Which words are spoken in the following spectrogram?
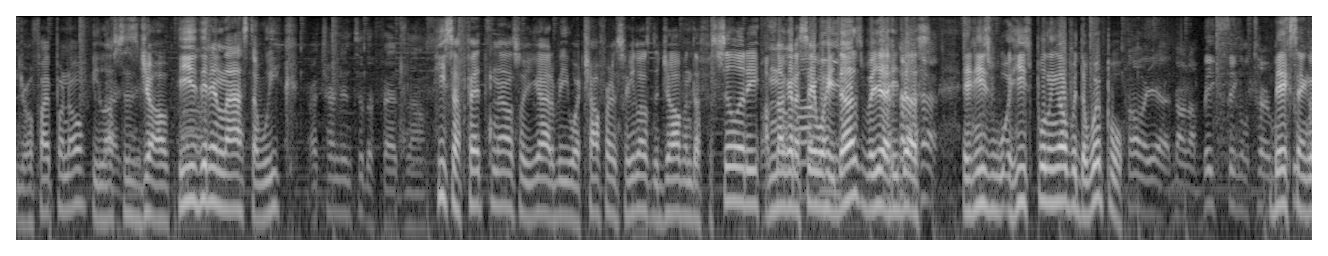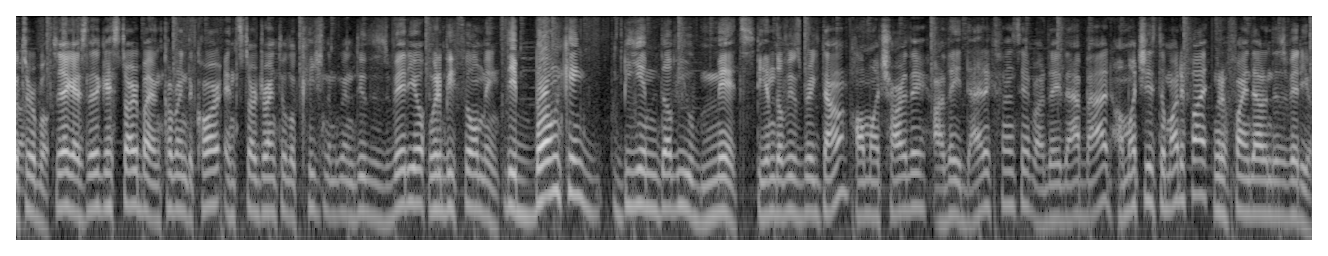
Dro 5.0, he lost his job. He uh, didn't last a week. I turned into the feds now. He's a feds now, so you gotta be watch out for him. So he lost the job in the facility. I'm not gonna say what he does, but yeah, he does. and he's he's pulling up with the Whipple. Oh yeah, no, no, big single turbo. Big single turbo. So yeah guys, let's get started by uncovering the car and start driving to a location that we're gonna do this video. We're gonna be filming BMW mids. BMWs break down. How much are they? Are they that expensive? Are they that bad? How much is to modify? I'm gonna find out in this video.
